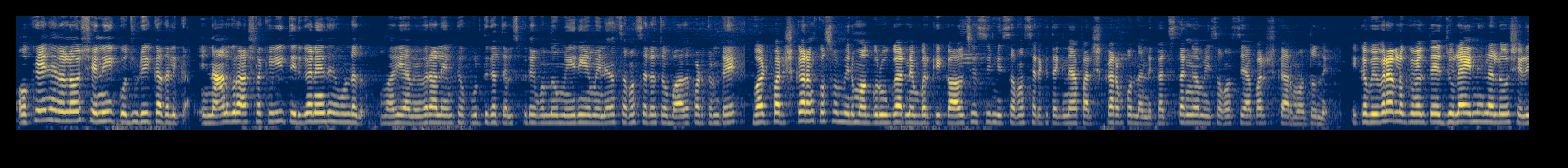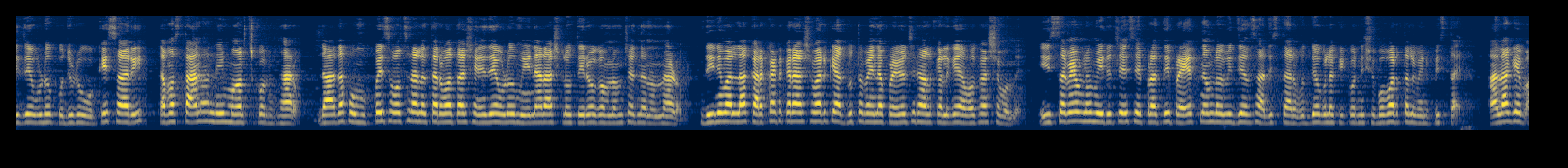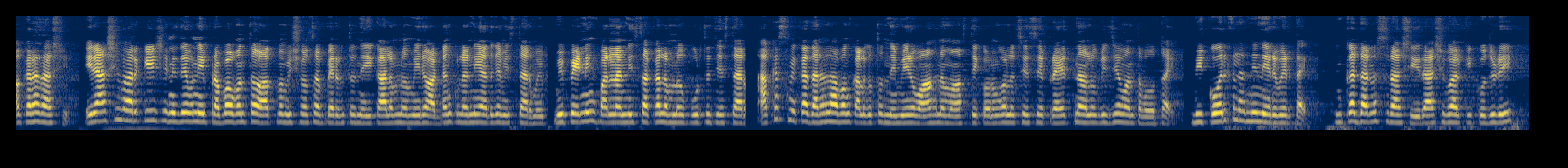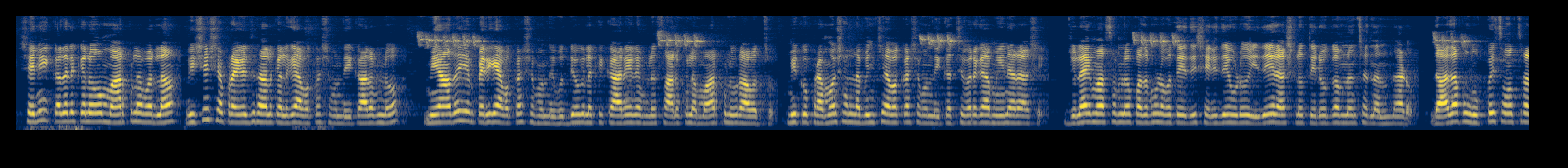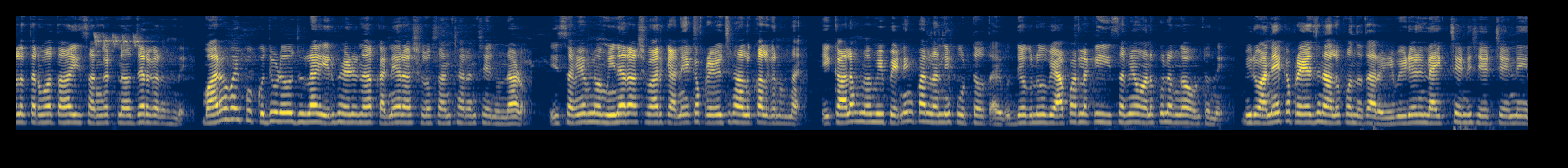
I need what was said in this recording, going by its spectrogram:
ఒకే నెలలో శని కుజుడి కదలిక ఈ నాలుగు రాష్ట్రాలకి తిరగనేదే ఉండదు. మరి ఆ వివరాలు ఏమిటో పూర్తిగా తెలుసుకునే ముందు మీరు ఏమైనా సమస్యలతో బాధపడుతుంటే వాటి పరిష్కారం కోసం మీరు మా గురువు గారి నెంబర్కి కాల్ చేసి మీ సమస్యలకి తగిన పరిష్కారం పొందండి. ఖచ్చితంగా మీ సమస్య పరిష్కారం అవుతుంది. ఇక వివరాల్లోకి వెళ్తే జూలై నెలలో శనిదేవుడు కుజుడు ఒకేసారి తమ స్థానాన్ని మార్చుకుంటున్నారు. దాదాపు ముప్పై సంవత్సరాల తర్వాత శనిదేవుడు మీనరాశిలో తిరోగమనం చెందనున్నాడు. దీనివల్ల కర్కాటక రాశి వారికి అద్భుతమైన ప్రయోజనాలు కలిగే అవకాశం ఉంది. ఈ సమయంలో మీరు చేసే ప్రతి ప్రయత్నంలో విజయం సాధిస్తారు. ఉద్యోగులకి కొన్ని శుభవార్తలు వినిపిస్తాయి. అలాగే మకర రాశి. ఈ రాశి వారికి శనిదేవుని ప్రభావంతో ఆత్మవిశ్వాసం పెరుగుతుంది. ఈ కాలంలో మీరు అడ్డంకులన్నీ అధిగమిస్తారు. మీ- మీ పెండింగ్ పనులన్నీ సకాలంలో పూర్తి చేస్తారు. ఆకస్మిక ధనలాభం కలుగుతుంది. మీరు వాహనం ఆస్తి కొనుగోలు చేసే ప్రయత్నాలు విజయవంతమవుతాయి. మీ కోరికలన్నీ నెరవేరుతాయి. ఇంకా ధనుసు రాశి రాశి వారికి కుదుడి శని కదలికలో మార్పుల వల్ల విశేష ప్రయోజనాలు కలిగే అవకాశం ఉంది. ఈ కాలంలో మీ ఆదాయం పెరిగే అవకాశం ఉంది. ఉద్యోగులకి కార్యాలయంలో సానుకూల మార్పులు రావచ్చు. మీకు ప్రమోషన్ లభించే అవకాశం ఉంది. ఇక చివరిగా మీనరాశి. జూలై మాసంలో పదమూడవ తేదీ శనిదేవుడు ఇదే రాశిలో తిరోగమనం చెందనున్నాడు దాదాపు ముప్పై సంవత్సరాల తర్వాత ఈ సంఘటన జరగనుంది. మరోవైపు కుజుడు జూలై ఇరవై ఏడున కన్యా రాశిలో సంచారం చేయనున్నాడు. ఈ సమయంలో మీనరాశి వారికి అనేక ప్రయోజనాలు కలగనున్నాయి. ఈ కాలంలో మీ పెండింగ్ పనులన్నీ పూర్తవుతాయి. ఉద్యోగులు వ్యాపారులకి ఈ సమయం అనుకూలంగా ఉంటుంది. మీరు అనేక ప్రయోజనాలు పొందుతారు. ఈ వీడియోని లైక్ చేయండి షేర్ చేయండి.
